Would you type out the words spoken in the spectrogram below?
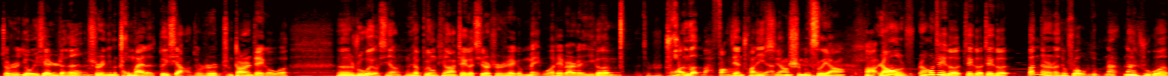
就是有一些人是你们崇拜的对象。就是当然这个我。呃，如果有信仰的同学不用听啊，这个其实是这个美国这边的一个就是传闻吧，坊间传言信仰史密斯羊啊。然后，然后这个这个这个班德尔呢就说，我就那那如果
